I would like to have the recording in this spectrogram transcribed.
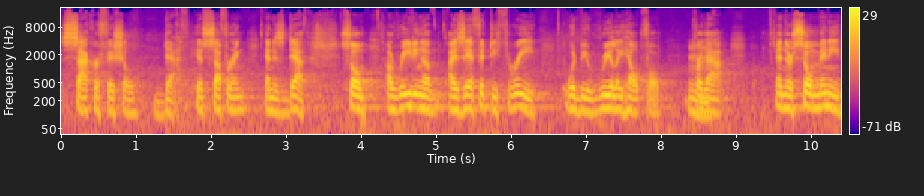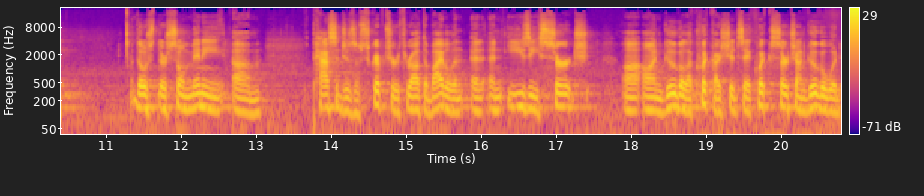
sacrificial death, his suffering and his death. So, a reading of Isaiah 53 would be really helpful for that. And there's so many, those there's so many um, passages of scripture throughout the Bible, and, and an easy search uh, on Google, a quick, I should say, a quick search on Google would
